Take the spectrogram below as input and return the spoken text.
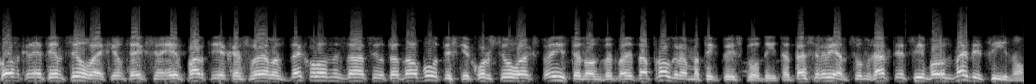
konkrētiem cilvēkiem, teiksim, ir partija, kas vēlas dekolonizāciju, tad nav būtiski, kurš cilvēks to īstenos, bet lai tā programma tiktu izpildīta, tas ir viens. Un attiecībā uz medicīnu.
